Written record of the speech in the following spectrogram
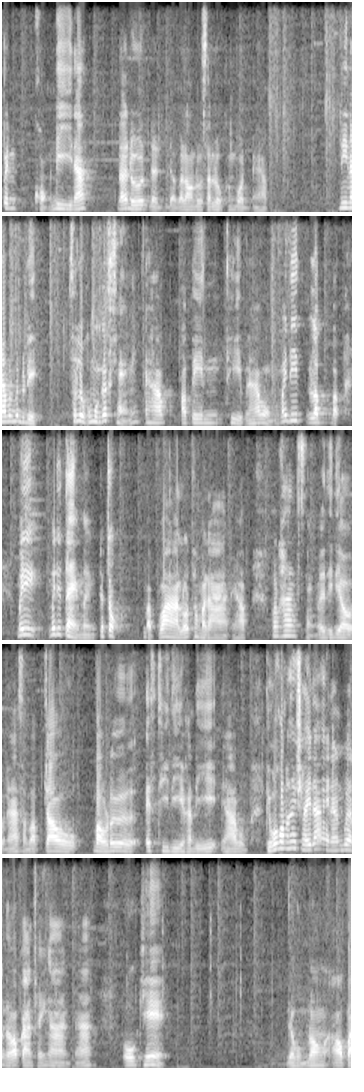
เป็นของดีนะ แล้วดูเดี๋ยวเดี๋ยวมาลองดูสรุปข้างบนนะครับ นี่นะเพื่อนๆดูดิ สรุปข้างบนก็แข็งนะครับ เอาตีนถีบนะครับผมไม่ได้ระแบบไม่ได้ไม่ได้แตกเหมือนกระจกแบบว่ารถธรรมดานะครับค่อนข้างแข็งเลยทีเดียวนะสำหรับเจ้า b o w l e r STD คันนี้นะครับผมถือว่าค่อนข้างใช้ได้นะเพื่อนสำหรับการใช้งานนะโอเค เดี๋ยวผมลองเอาไป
